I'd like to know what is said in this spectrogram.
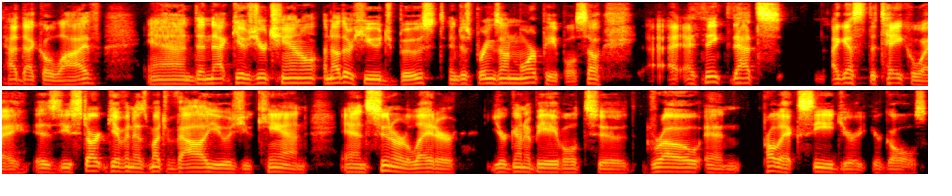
had that go live. And then that gives your channel another huge boost and just brings on more people. So I, I think that's I guess the takeaway is you start giving as much value as you can, and sooner or later you're going to be able to grow and probably exceed your your goals.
